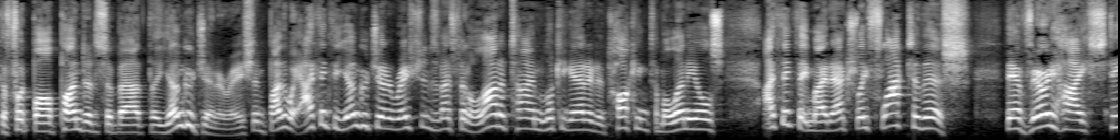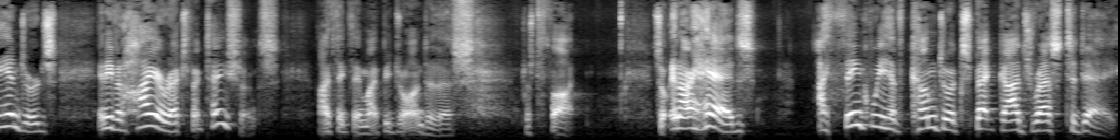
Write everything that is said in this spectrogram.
the football pundits about the younger generation. By the way, I think the younger generations, and I spent a lot of time looking at it and talking to millennials, I think they might actually flock to this. They have very high standards and even higher expectations. I think they might be drawn to this. Just a thought. So, in our heads, I think we have come to expect God's rest today.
